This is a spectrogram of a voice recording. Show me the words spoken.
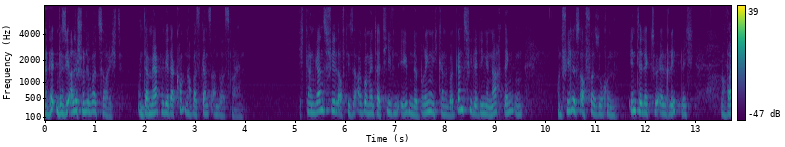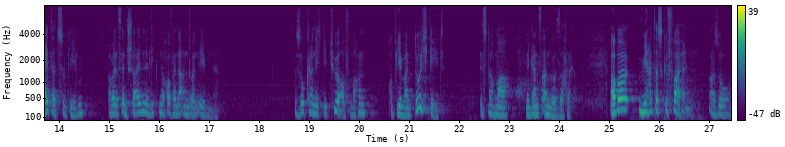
Dann hätten wir sie alle schon überzeugt. Und da merken wir, da kommt noch was ganz anderes rein. Ich kann ganz viel auf dieser argumentativen Ebene bringen, ich kann über ganz viele Dinge nachdenken und vieles auch versuchen, intellektuell redlich weiterzugeben. Aber das Entscheidende liegt noch auf einer anderen Ebene. So kann ich die Tür aufmachen. Ob jemand durchgeht, ist nochmal eine ganz andere Sache. Aber mir hat das gefallen. Also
